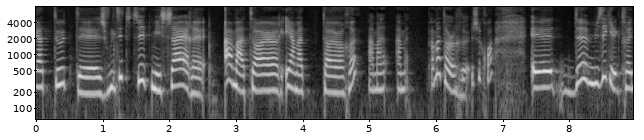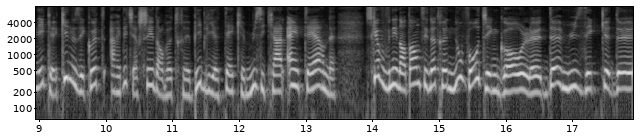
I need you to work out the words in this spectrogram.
À toutes. Euh, je vous le dis tout de suite, mes chers euh, amateurs et amateurs, amateurs, je crois, euh, de musique électronique qui nous écoutent. Arrêtez de chercher dans votre bibliothèque musicale interne. Ce que vous venez d'entendre, c'est notre nouveau jingle de musique de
